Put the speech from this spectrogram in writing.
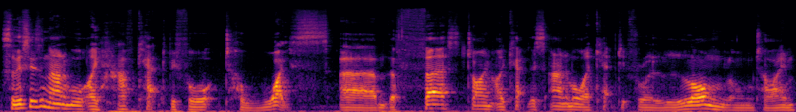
so this is an animal I have kept before twice. Um, the first time I kept this animal, I kept it for a long, long time,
